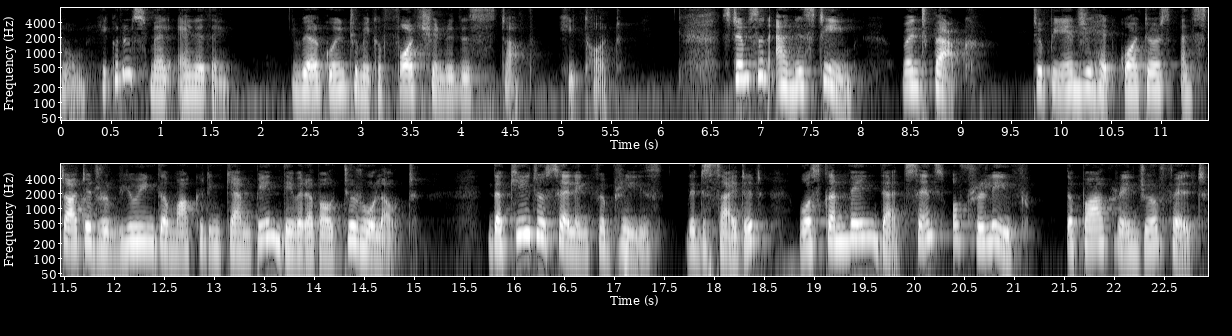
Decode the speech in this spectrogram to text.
room. He couldn't smell anything. We are going to make a fortune with this stuff, he thought. Stimson and his team went back to P&G headquarters and started reviewing the marketing campaign they were about to roll out. The key to selling Febreze, they decided, was conveying that sense of relief the park ranger felt.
